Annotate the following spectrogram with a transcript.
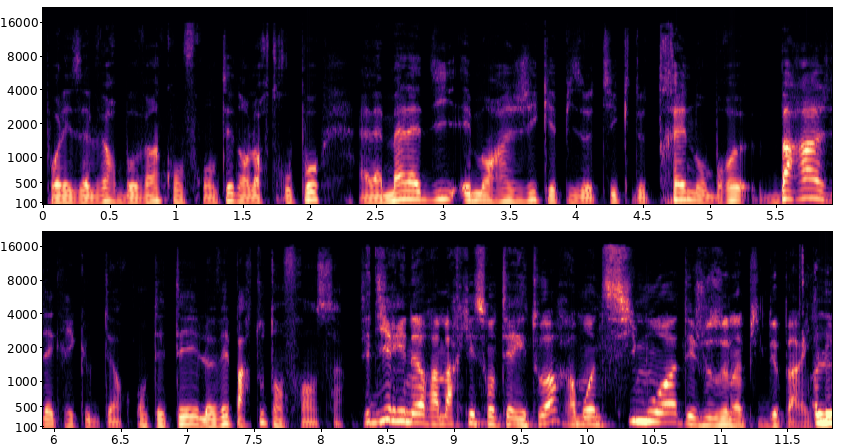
pour les éleveurs bovins confrontés dans leurs troupeaux à la maladie hémorragique épisodique. De très nombreux barrages d'agriculteurs ont été levés partout en France. Teddy Riner a marqué son territoire à moins de six mois des Jeux Olympiques de Paris. Le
